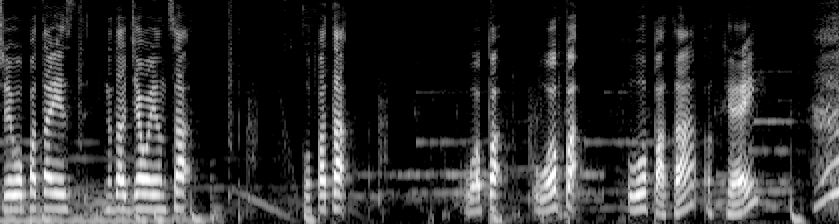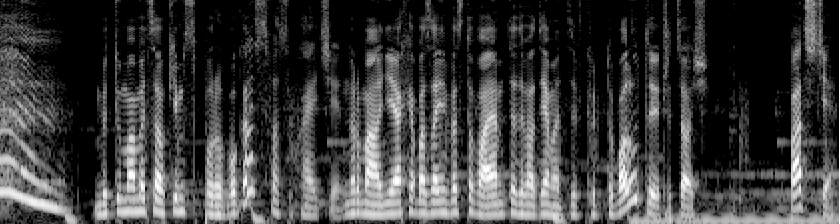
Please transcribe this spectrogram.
Czy łopata jest nadal działająca? Łopata... Łopa... Łopa... Łopata, okej. My tu mamy całkiem sporo bogactwa, słuchajcie. Normalnie ja chyba zainwestowałem te dwa diamenty w kryptowaluty czy coś. Patrzcie.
